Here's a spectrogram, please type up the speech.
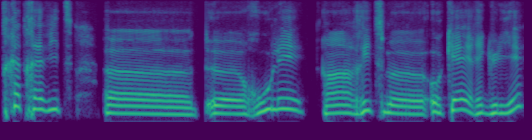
très très vite euh, euh, rouler un rythme euh, ok régulier.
